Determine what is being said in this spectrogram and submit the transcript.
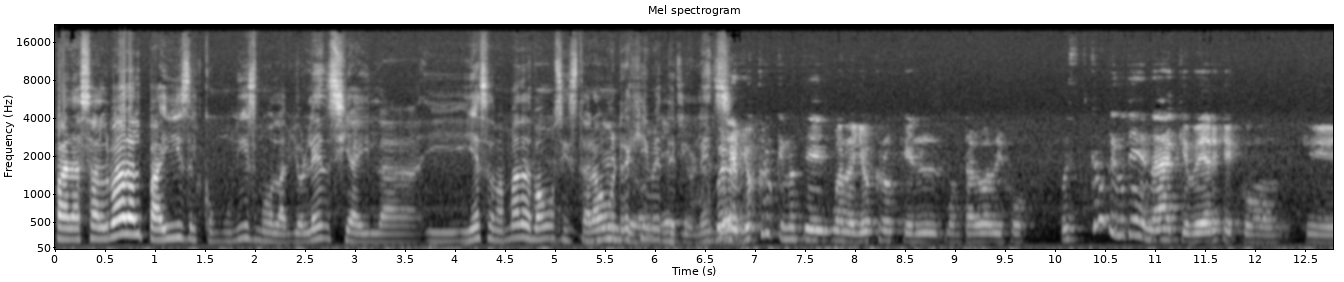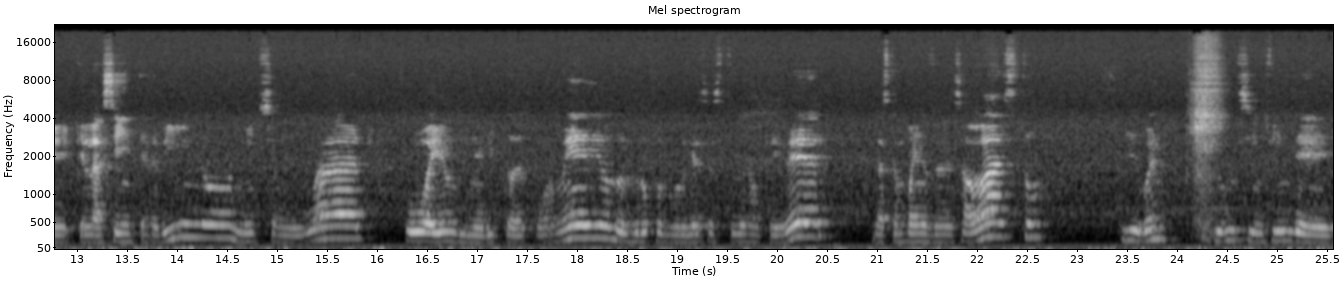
Para salvar al país del comunismo, la violencia y la y, esas mamadas vamos a instalar un régimen de violencia. Bueno, yo creo que no tiene, bueno, yo creo que el Montalvo dijo, pues creo que no tiene nada que ver que con que, que la CIA intervino, Nixon igual, hubo ahí un dinerito de por medio, los grupos burgueses tuvieron que ver, las campañas de desabasto y bueno, un sinfín de,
